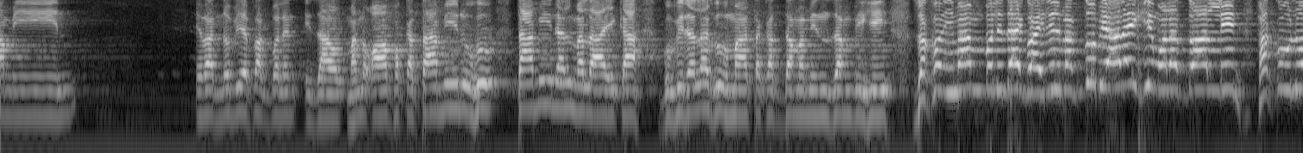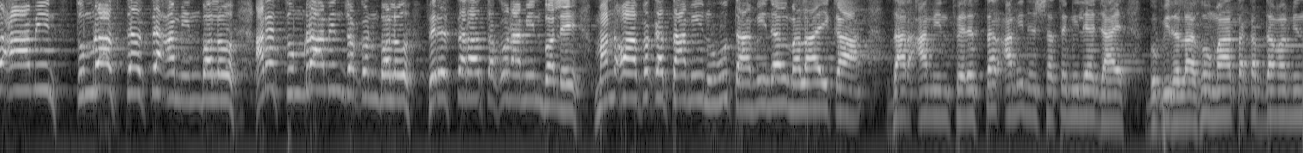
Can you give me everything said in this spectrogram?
আমিন। এবার নবী পাক বলেন, ইজাও মান ওয়াফাকা তামিনুহু তামিন আল মালাইকা গুবিরা মা তাকাদ্দামা মিন জামবিহি। যখন ইমাম বলে দেয়, গায়রিল মাগদুবি আলাইহিম ওয়ালাদ-দাল্লিন ফাকুলু আমিন। তোমরা আস্তে আস্তে আমিন বলো। আরে তোমরা আমিন যখন বলো ফেরেশতারা তখন আমিন বলে। মান ওয়াফাকা তামিনুহু তামিন আল মালাইকা। যার আমিন ফেরেশতার আমিনের সাথে মিলে যায় গুবিরা লাহু মা তাকাদ্দামা মিন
